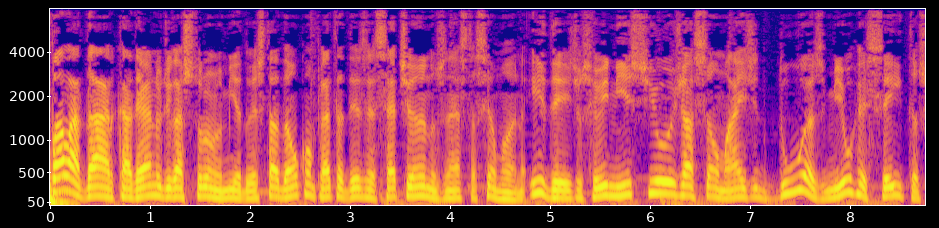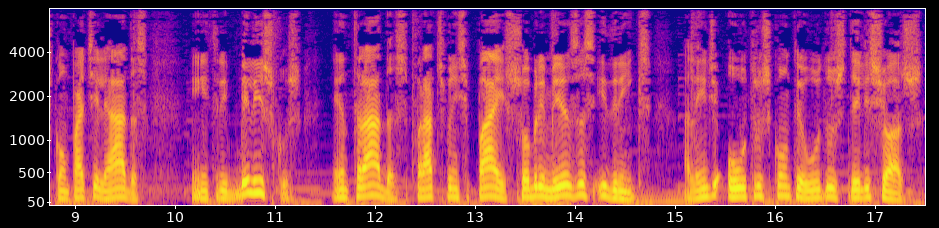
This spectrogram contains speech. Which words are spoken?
Paladar, caderno de gastronomia do Estadão, completa 17 anos nesta semana e desde o seu início já são mais de duas mil receitas compartilhadas entre beliscos, entradas, pratos principais, sobremesas e drinks, além de outros conteúdos deliciosos.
